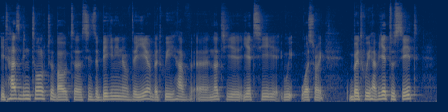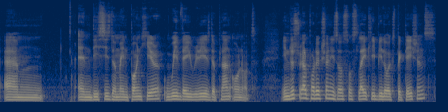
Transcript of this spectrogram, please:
it has been talked about uh, since the beginning of the year, but we have uh, not yet see. We was oh, sorry, but we have yet to see it. Um, and this is the main point here: will they release the plan or not? Industrial production is also slightly below expectations.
